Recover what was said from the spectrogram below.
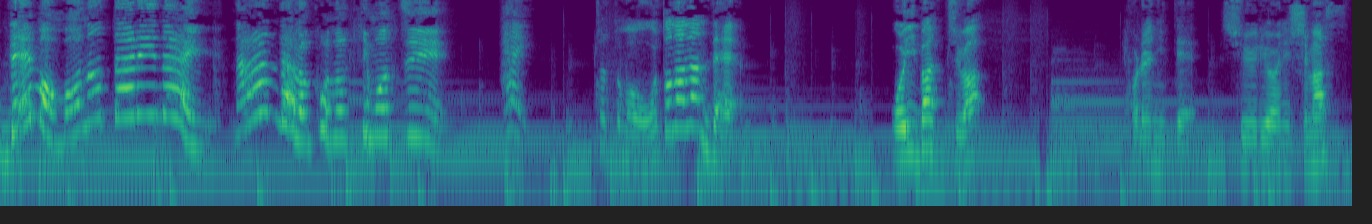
でも物足りないなんだろ、この気持ち。はい。ちょっともう大人なんで、追いバッジは、これにて終了にします。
